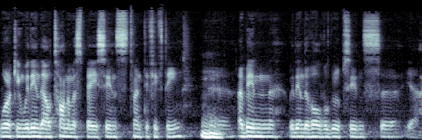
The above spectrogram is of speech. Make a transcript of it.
working within the autonomous space since 2015. Mm-hmm. Uh, I've been within the Volvo Group since uh, yeah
